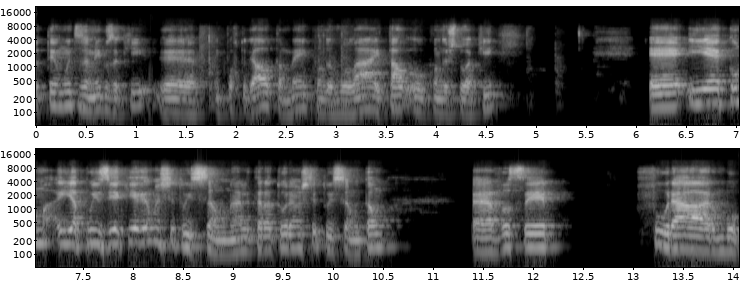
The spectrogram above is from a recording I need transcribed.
eu tenho muitos amigos aqui é, em Portugal também, quando eu vou lá e tal, ou quando eu estou aqui. É, e é como e a poesia aqui é uma instituição, né? A literatura é uma instituição. Então, é, você furar um,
